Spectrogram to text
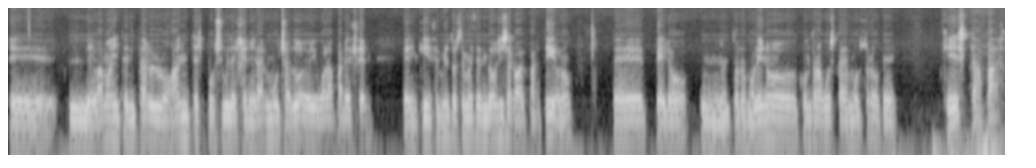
eh, le vamos a intentar lo antes posible generar mucha duda. Igual aparecen en 15 minutos, te meten dos y se acaba el partido, ¿no? Eh, pero mm, el Torremolino contra la Huesca demostró que, que es capaz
